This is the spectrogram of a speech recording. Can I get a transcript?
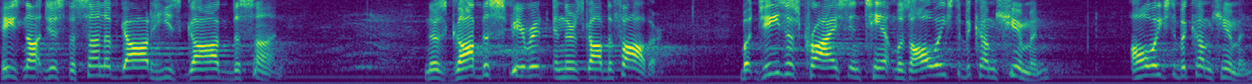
He's not just the Son of God, He's God the Son. And there's God the Spirit and there's God the Father. But Jesus Christ's intent was always to become human, always to become human.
